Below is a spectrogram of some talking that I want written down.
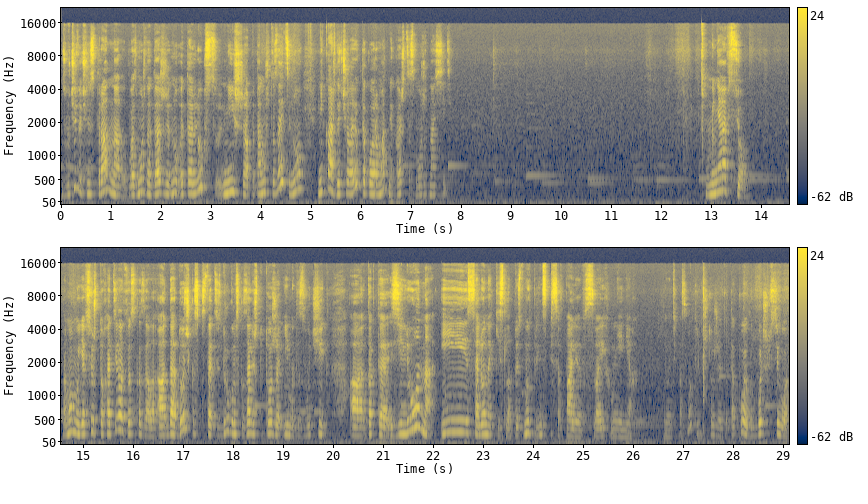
Звучит очень странно, возможно, даже, ну, это люкс, ниша, потому что, знаете, ну, не каждый человек такой аромат, мне кажется, сможет носить. У меня все. По-моему, я все, что хотела, то сказала. А, да, дочка, кстати, с другом сказали, что тоже им это звучит как-то зелено и солено-кисло. То есть мы, в принципе, совпали в своих мнениях. Давайте посмотрим, что же это такое. Вот больше всего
